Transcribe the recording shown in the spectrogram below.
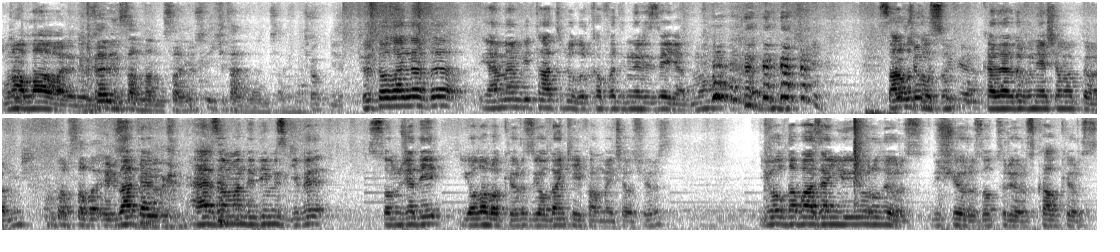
Onu Allah'a havale ediyorum. Güzel insandan mı sayıyorsun, iki taneden mi sayıyorsun? Çok güzel. Kötü olaylarda hemen bir tatil olur, kafa dinleriz diye geldim ama sağlık Çok olsun. ya. Kaderde bunu yaşamak da varmış. Sabah sabah ev Zaten süpürüyorduk. her zaman dediğimiz gibi sonuca değil yola bakıyoruz. Yoldan keyif almaya çalışıyoruz. Yolda bazen yoruluyoruz, düşüyoruz, oturuyoruz, kalkıyoruz.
